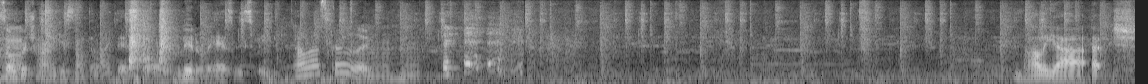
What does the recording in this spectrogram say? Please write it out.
So we're trying to get something like that started, literally as we speak. Oh, that's good. Balayage.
